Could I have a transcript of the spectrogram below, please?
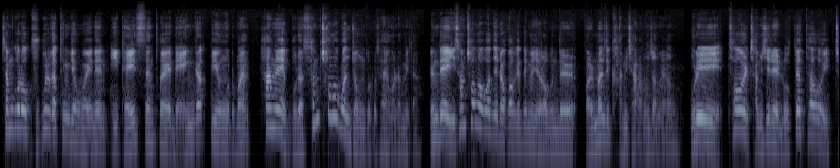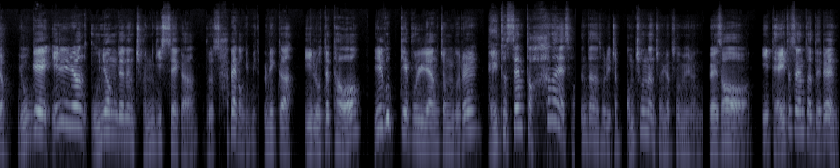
참고로 구글 같은 경우에는 이 데이터 센터의 냉각 비용으로만 한 해에 무려 3천억 원 정도로 사용을 합니다. 근데 이 3천억 원이라고 하게 되면 여러분들 얼마인지 감이 잘 안 오잖아요. 우리 서울 잠실에 롯데타워 있죠? 요게 1년 운영되는 전기세가 무려 400억입니다. 그러니까 이 롯데타워 7개 분량 정도를 데이터 센터 하나에서 쓴다는 소리죠. 엄청난 전력 소모량. 그래서 이 데이터 센터들은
